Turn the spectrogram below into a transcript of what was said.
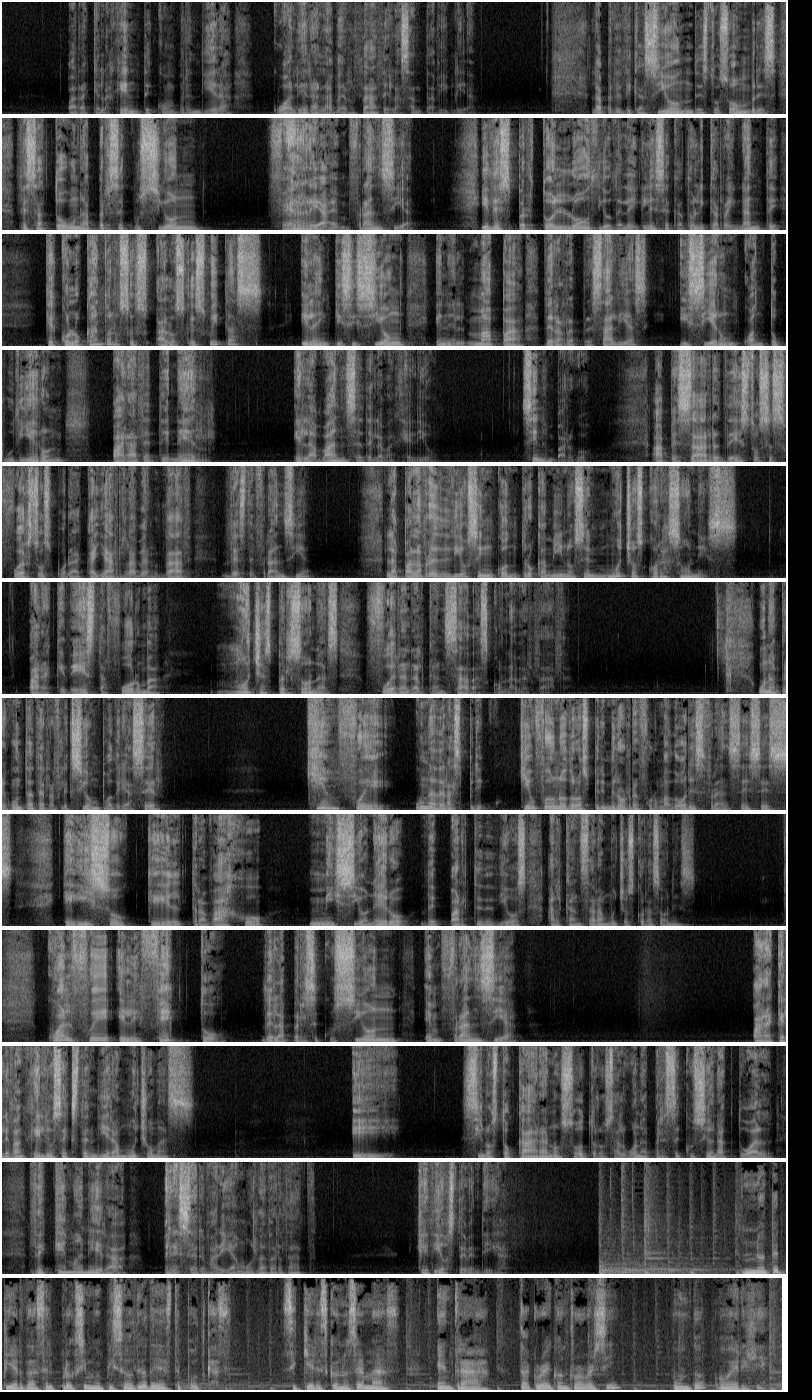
para que la gente comprendiera cuál era la verdad de la Santa Biblia. La predicación de estos hombres desató una persecución férrea en Francia y despertó el odio de la Iglesia Católica reinante que colocando a los, jesuitas y la Inquisición en el mapa de las represalias hicieron cuanto pudieron para detener el avance del Evangelio. Sin embargo, a pesar de estos esfuerzos por acallar la verdad desde Francia, la palabra de Dios encontró caminos en muchos corazones para que de esta forma muchas personas fueran alcanzadas con la verdad. Una pregunta de reflexión podría ser, ¿quién fue, una de las, ¿quién fue uno de los primeros reformadores franceses que hizo que el trabajo misionero de parte de Dios alcanzar a muchos corazones? ¿Cuál fue el efecto de la persecución en Francia para que el Evangelio se extendiera mucho más? Y si nos tocara a nosotros alguna persecución actual, ¿de qué manera preservaríamos la verdad? Que Dios te bendiga. No te pierdas el próximo episodio de este podcast. Si quieres conocer más, entra a thegreatcontroversy.org.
